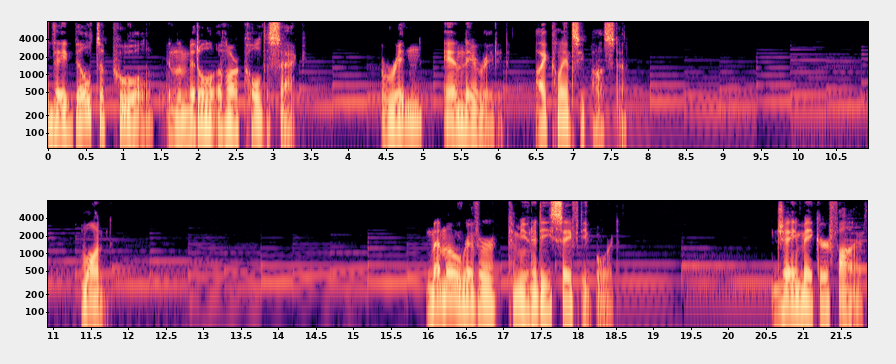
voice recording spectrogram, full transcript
They built a pool in the middle of our cul de sac. Written and narrated by Clancy Pasta. 1. Memo River Community Safety Board. J Maker 5.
